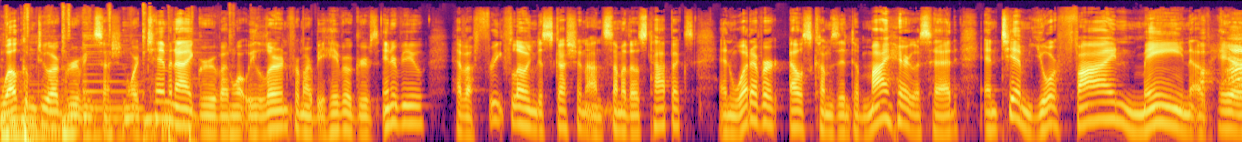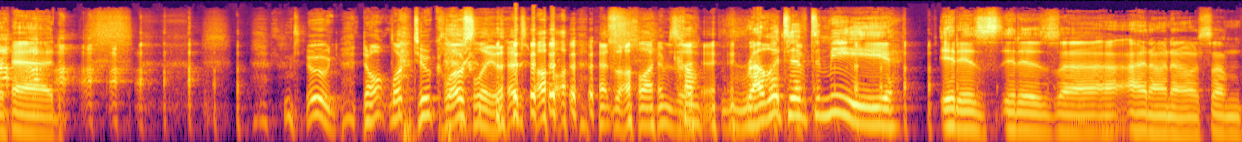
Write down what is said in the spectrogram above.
Welcome to our grooving session, where Tim and I groove on what we learned from our Behavioral Grooves interview, have a free flowing discussion on some of those topics, and whatever else comes into my hairless head, and Tim, your fine mane of hair head. Dude, don't look too closely. That's all. That's all I'm saying. relative to me, it is. It is. Uh, I don't know some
